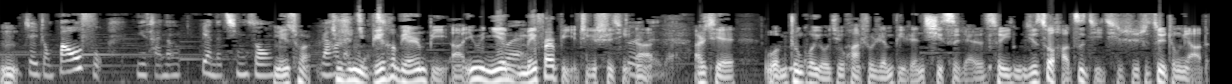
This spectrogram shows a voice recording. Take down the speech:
嗯，这种包袱，你才能变得轻松。没错，然后就是你别和别人比啊，因为你也没法比这个事情啊。对对对而且我们中国有句话说“人比人气死人”，所以你就做好自己，其实是最重要的。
